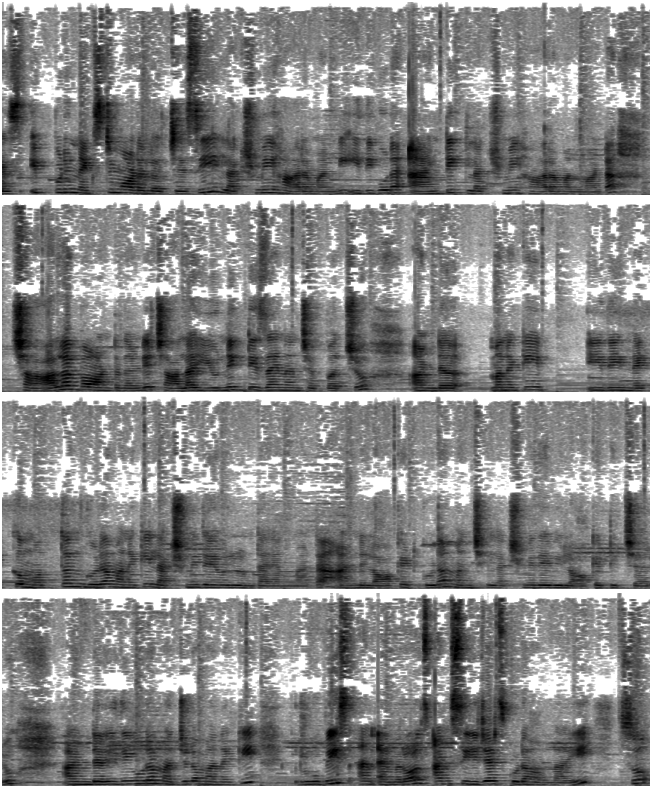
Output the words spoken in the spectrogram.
గాయస్ ఇప్పుడు నెక్స్ట్ మోడల్ వచ్చేసి లక్ష్మీ హారం అండి. ఇది కూడా యాంటిక్ లక్ష్మీ హారం అనమాట చాలా బాగుంటుందండి. చాలా యూనిక్ డిజైన్ అని చెప్పొచ్చు. అండ్ మనకి ఇది నెక్ మొత్తం కూడా మనకి లక్ష్మీదేవులు ఉంటాయన్నమాట. అండ్ లాకెట్ కూడా మంచి లక్ష్మీదేవి లాకెట్ ఇచ్చారు. అండ్ ఇది కూడా మధ్యలో మనకి రూబీస్ అండ్ ఎమరాల్స్ అండ్ సీజర్స్ కూడా ఉన్నాయి. సో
